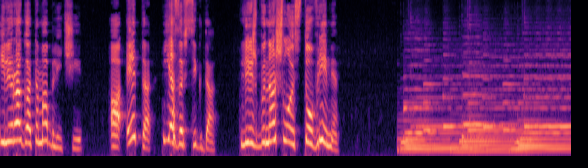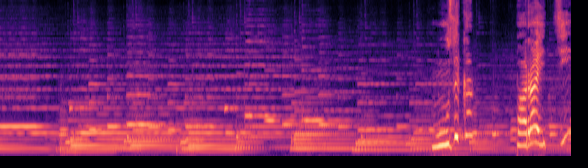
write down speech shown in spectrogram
или рогатом обличии. А это я завсегда. Лишь бы нашлось то время. Музыка? Пора идти?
